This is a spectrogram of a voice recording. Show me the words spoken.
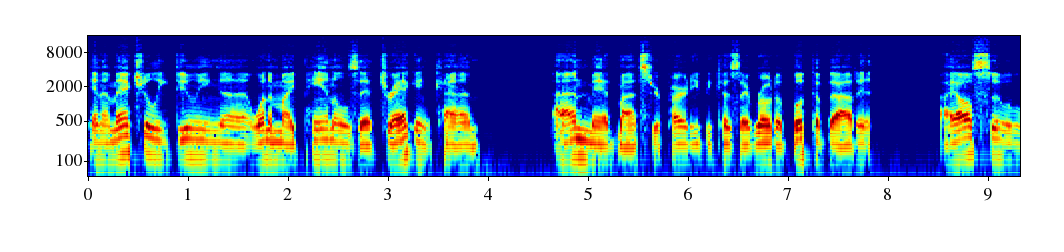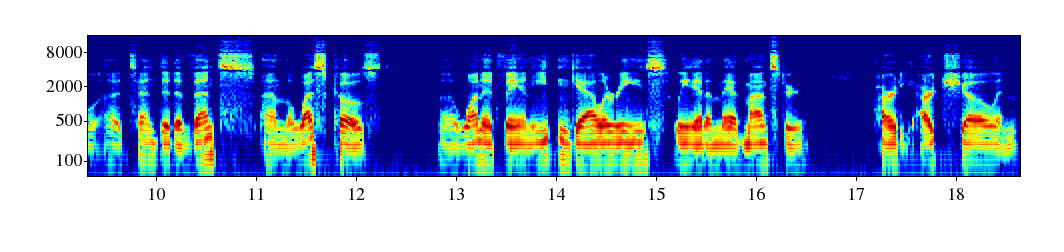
And I'm actually doing uh, one of my panels at Dragon Con on Mad Monster Party because I wrote a book about it. I also attended events on the West Coast, uh, one at Van Eaton Galleries. We had a Mad Monster Party art show, and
